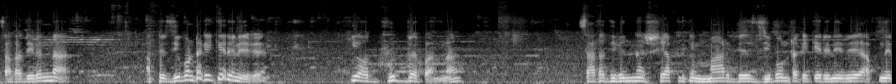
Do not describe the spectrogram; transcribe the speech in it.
চাঁদা দিবেন না? আপনি জীবনটাকে কেড়ে নেবেন। কি অদ্ভুত ব্যাপার না? চাঁদা দিবেন না, সে আপনাকে মারবে, জীবনটাকে কেড়ে নেবে, আপনার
